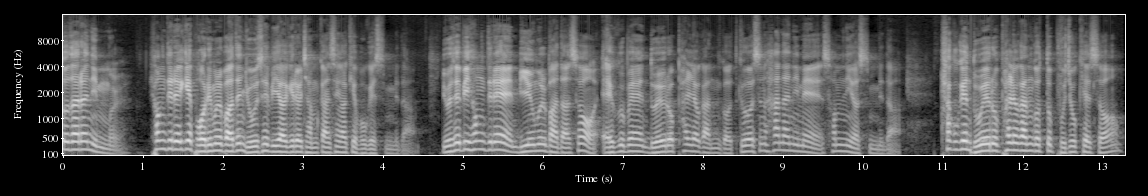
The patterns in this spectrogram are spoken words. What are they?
또 다른 인물, 형들에게 버림을 받은 요셉 이야기를 잠깐 생각해 보겠습니다. 요셉이 형들의 미움을 받아서 애굽의 노예로 팔려간 것, 그것은 하나님의 섭리였습니다. 타국의 노예로 팔려간 것도 부족해서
